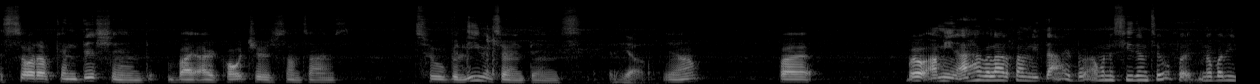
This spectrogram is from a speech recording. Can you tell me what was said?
sort of conditioned by our cultures sometimes to believe in certain things, Yo, you know. But bro, I mean, I have a lot of family die, bro. I want to see them too, but nobody.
